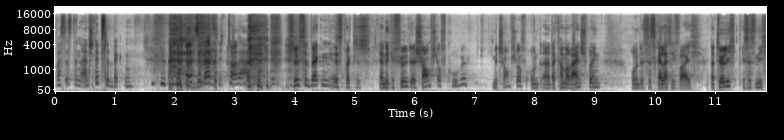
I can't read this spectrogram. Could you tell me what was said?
Was ist denn ein Schnipselbecken? das hört sich toll an. Schnipselbecken ist praktisch eine gefüllte Schaumstoffgrube mit Schaumstoff und äh, da kann man reinspringen und es ist relativ weich. Natürlich ist es nicht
